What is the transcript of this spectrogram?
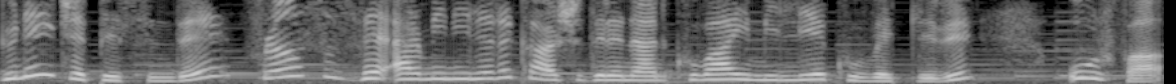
Güney cephesinde Fransız ve Ermenilere karşı direnen Kuvayi Milliye Kuvvetleri, Urfa,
